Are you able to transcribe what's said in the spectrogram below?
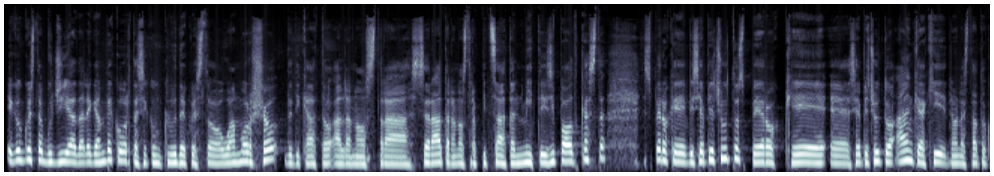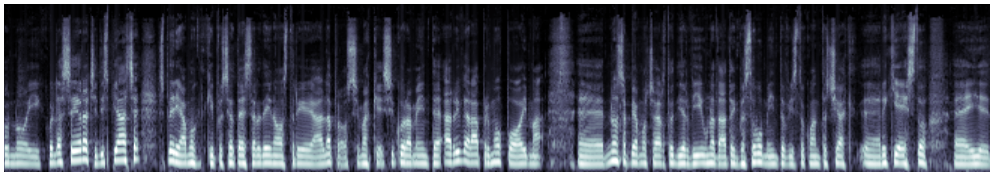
E con questa bugia dalle gambe corte si conclude questo One More Show dedicato alla nostra serata, alla nostra pizzata, al Meet Easy Podcast. Spero che vi sia piaciuto, spero che eh, sia piaciuto anche a chi non è stato con noi quella sera, ci dispiace, speriamo che possiate essere dei nostri alla prossima che sicuramente arriverà prima o poi, ma eh, non sappiamo certo dirvi una data in questo momento visto quanto ci ha eh, richiesto eh,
